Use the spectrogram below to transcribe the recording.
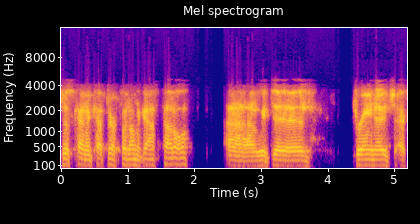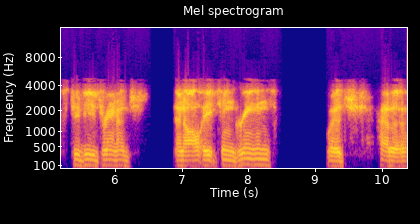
just kind of kept our foot on the gas pedal. Uh, we did drainage, XGD drainage in all 18 greens, which had a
